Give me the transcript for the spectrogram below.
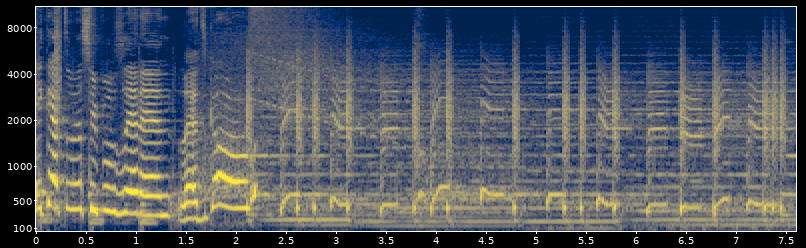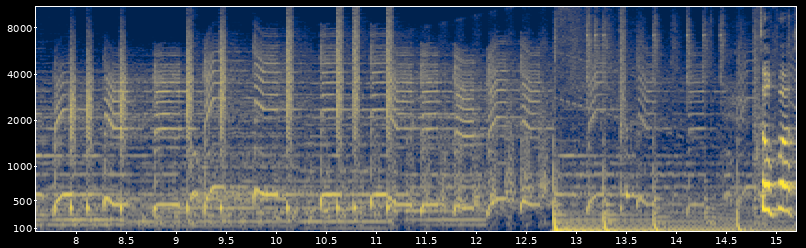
Ik heb er weer super zin in. Let's go! Toppers,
